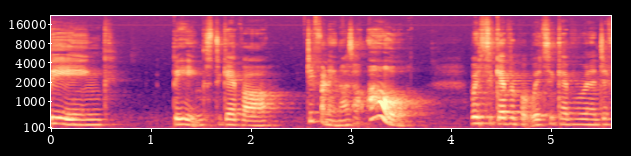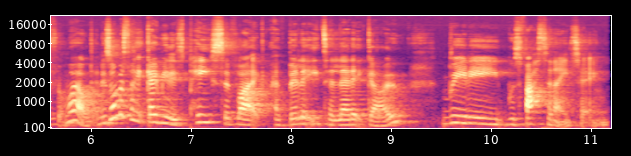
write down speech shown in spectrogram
being beings together differently. And I was like oh we're together but we're together in a different world. And it's almost like it gave me this piece of like ability to let it go really was fascinating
